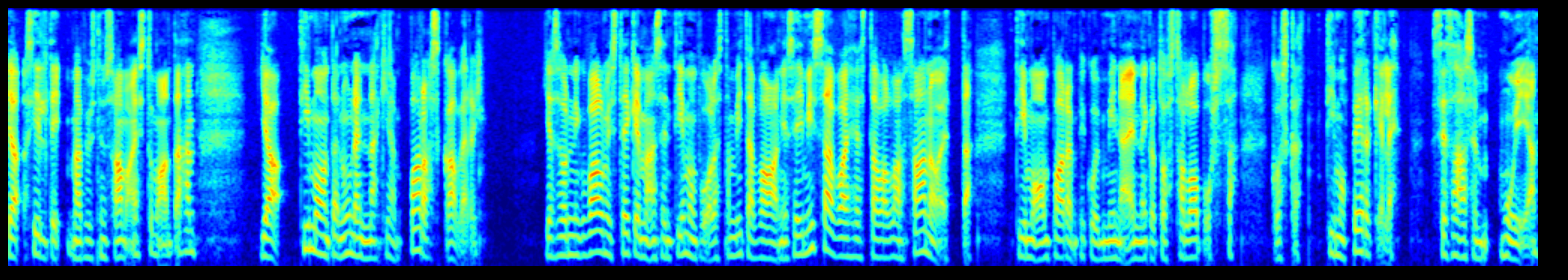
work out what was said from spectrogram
ja silti mä pystyn samaistumaan tähän. Ja Timo on tämän unennäkijän paras kaveri. Ja se on niin kuin valmis tekemään sen Timon puolesta mitä vaan. Ja se ei missään vaiheessa tavallaan sano, että Timo on parempi kuin minä ennen kuin tuosta lopussa. Koska Timo perkele, se saa sen muijan.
